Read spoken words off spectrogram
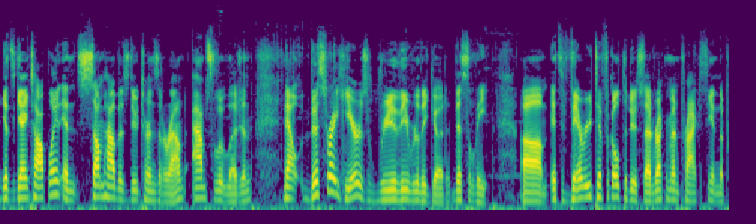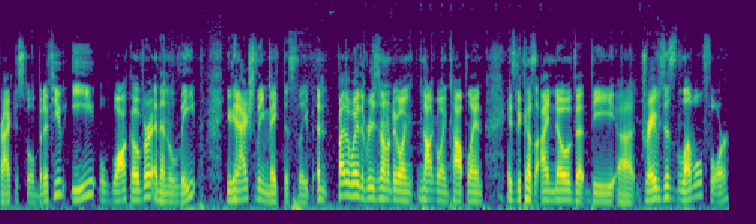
gets gang top lane, and somehow this dude turns it around. Absolute legend. Now, this right here is really, really good, this leap. Um, it's very difficult to do, so I'd recommend practicing it in the practice tool. But if you E, walk over, and then leap, you can actually make this leap. And by the way, the reason I'm not going, not going top lane is because I know that the uh, Graves is level 4,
